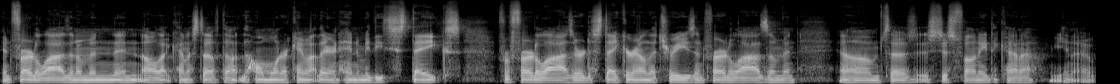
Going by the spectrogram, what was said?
and fertilizing them and, and all that kind of stuff. The, the homeowner came out there and handed me these stakes for fertilizer to stake around the trees and fertilize them. And, um, so it's just funny to kind of, you know,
